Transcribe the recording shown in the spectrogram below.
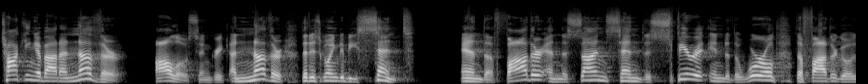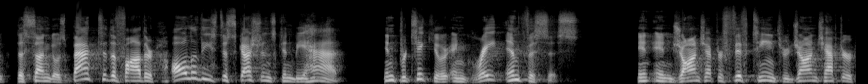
talking about another, allos in Greek, another that is going to be sent. And the Father and the Son send the Spirit into the world. The Father goes, the Son goes back to the Father. All of these discussions can be had, in particular, in great emphasis. In, in John chapter 15 through John chapter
